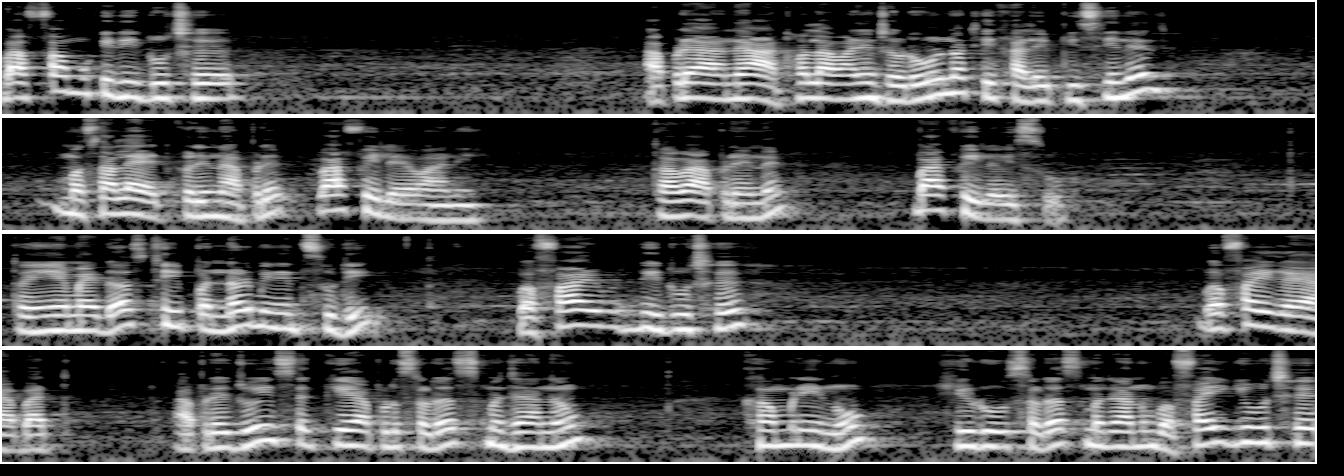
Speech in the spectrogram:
બાફવા મૂકી દીધું છે. આપણે આને આઠો લાવવાની જરૂર નથી, ખાલી પીસીને જ મસાલા એડ કરીને આપણે બાફી લેવાની. તો હવે આપણે એને બાફી લઈશું. તો અહીંયા મેં દસથી પંદર મિનિટ સુધી બફાવી દીધું છે. બફાઈ ગયા બાદ આપણે જોઈ શકીએ આપણું સરસ મજાનું ખમણીનું ખીરું સરસ મજાનું બફાઈ ગયું છે.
